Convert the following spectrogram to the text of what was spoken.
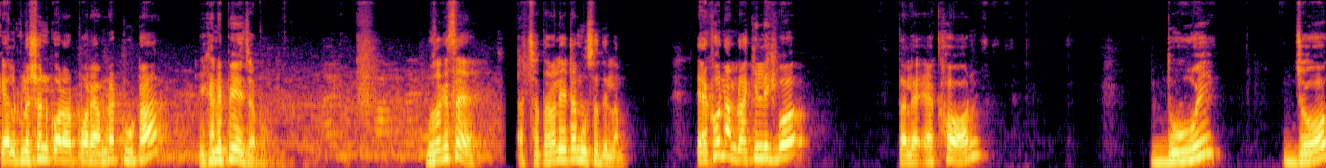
ক্যালকুলেশন করার পরে আমরা টুটা এখানে পেয়ে যাব। বুঝা গেছে? আচ্ছা তাহলে এটা মুছে দিলাম। এখন আমরা কি লিখব? তাহলে এখন দুই যোগ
